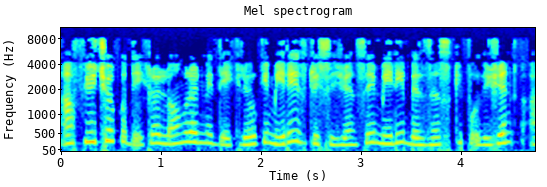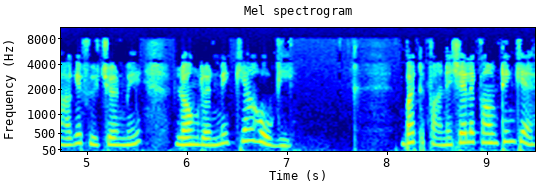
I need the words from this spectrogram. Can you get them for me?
आप फ्यूचर को देख रहे हो लॉन्ग रन में देख रहे हो कि मेरे इस डिसीज़न से मेरी बिज़नेस की पोजीशन आगे फ्यूचर में लॉन्ग रन में क्या होगी। बट फाइनेंशियल अकाउंटिंग क्या है?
